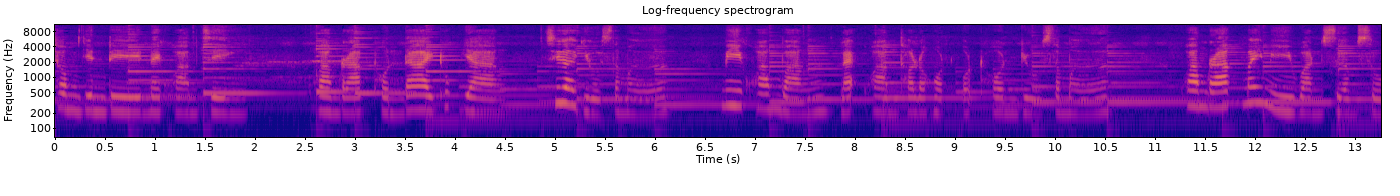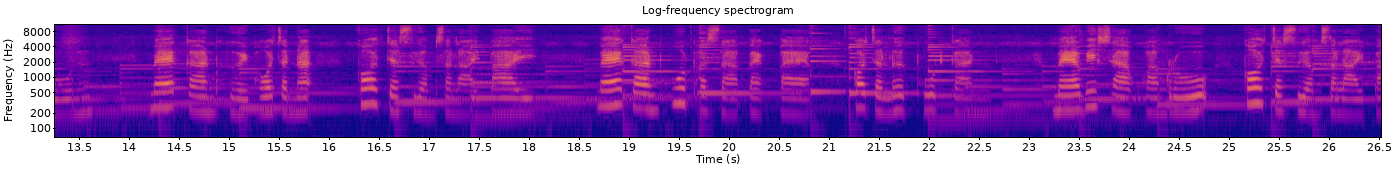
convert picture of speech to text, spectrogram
ชมยินดีในความจริง ความรักทนได้ทุกอย่าง เชื่ออยู่เสมอ มีความหวังและความทรหดอดทนอยู่เสมอ ความรักไม่มีวันเสื่อมสูญ แม้การเผยพระวจนะก็จะเสื่อมสลายไป แม้การพูดภาษาแปลกๆ ก็จะเลิกพูดกัน แม้วิชาความรู้ก็จะเสื่อมสลายไป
